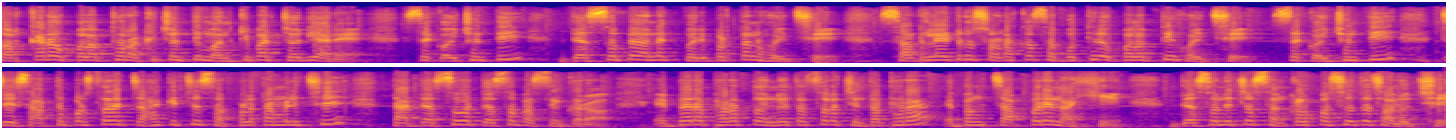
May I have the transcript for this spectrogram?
ସରକାର ଉପଲବ୍ଧ ରଖିଛନ୍ତି ମନ୍ କି ବାତ୍ ଜରିଆରେ। ସେ କହିଛନ୍ତି ଦେଶ ପାଇଁ ଅନେକ ପରିବର୍ତ୍ତନ ହୋଇଛି। ସାଟେଲାଇଟ୍ରୁ ସଡ଼କ ସବୁଥିରେ ଉପଲବ୍ଧି ହୋଇଛି। ସେ କହିଛନ୍ତି ଯେ ସାତ ବର୍ଷରେ ଯାହା କିଛି ସଫଳତା ମିଳିଛି ତା ଦେଶ ଓ ଦେଶବାସୀଙ୍କର। ଏବେର ଭାରତ ଅନ୍ୟ ଦେଶର ଚିନ୍ତାଧାରା ଏବଂ ଚାପରେ ନାହିଁ। ଦେଶ ନିଜ ସଂକଳ୍ପ ସହିତ ଚାଲୁଛି।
